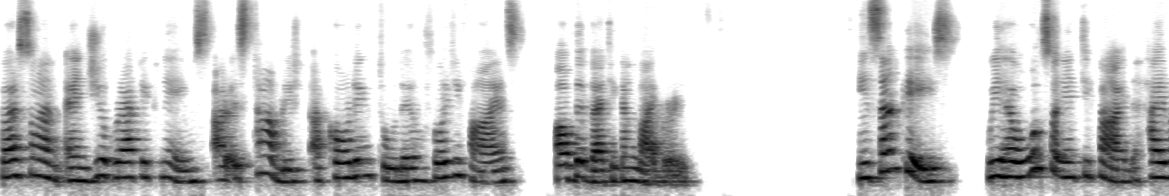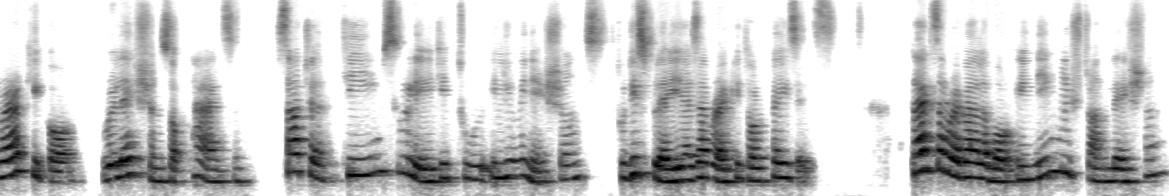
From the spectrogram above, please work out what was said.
personal and geographic names are established according to the authority files of the Vatican Library. In some cases, we have also identified hierarchical relations of tags such as themes related to illuminations to display as a bracket or phases. Tags are available in English translation,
